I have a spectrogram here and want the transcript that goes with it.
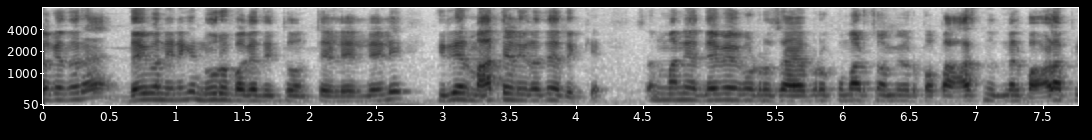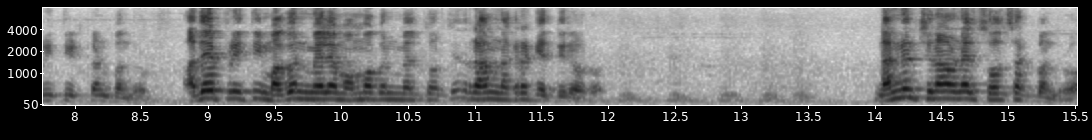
ಬಗೆದರೆ ದೈವ ನಿನಗೆ ನೂರು ಬಗೆದಿತ್ತು ಅಂತ ಹೇಳಿ ಹೇಳಿ ಹಿರಿಯರು ಮಾತೇಳಿರೋದೇ ಅದಕ್ಕೆ. ಸನ್ಮಾನ್ಯ ದೇವೇಗೌಡರು ಸಾಹೇಬರು, ಕುಮಾರಸ್ವಾಮಿ ಅವರು ಪಾಪ ಹಾಸನದ ಮೇಲೆ ಬಹಳ ಪ್ರೀತಿ ಇಟ್ಕೊಂಡು ಬಂದ್ರು. ಅದೇ ಪ್ರೀತಿ ಮಗನ ಮೇಲೆ, ಮೊಮ್ಮಗನ ಮೇಲೆ ತೋರಿಸಿದ್ರೆ ರಾಮನಗರ ಗೆದ್ದಿರೋರು. ನನ್ನನ್ನು ಚುನಾವಣೆಯಲ್ಲಿ ಸೋಲ್ಸಕ್ ಬಂದ್ರು.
